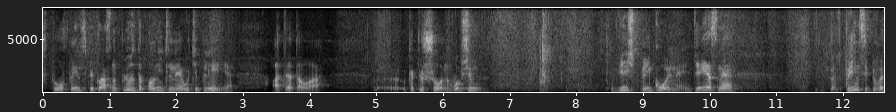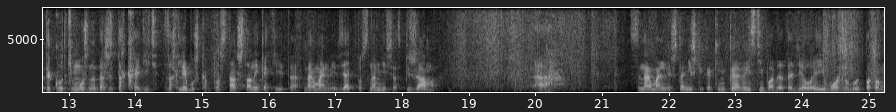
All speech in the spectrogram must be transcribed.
что в принципе классно. Плюс дополнительное утепление от этого э, капюшона. В общем, вещь прикольная, интересная. В принципе, в этой куртке можно даже так ходить за хлебушком. Просто надо штаны какие-то нормальные взять. Просто на мне сейчас пижама. Если нормальные штанишки какие-нибудь приобрести под это дело, и можно будет потом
